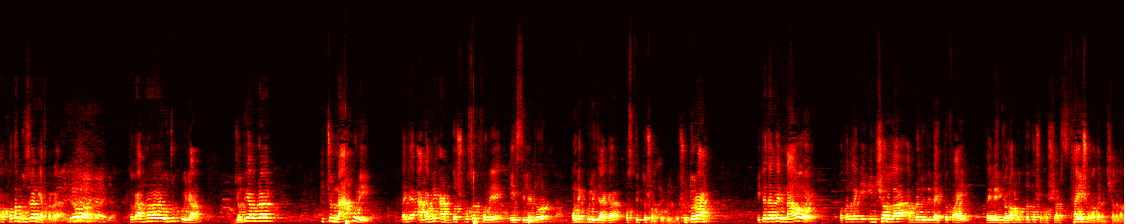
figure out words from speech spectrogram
আমার কথা বুঝলেনি আপনারা? তবে আপনারা উচুক কইরাম, যদি আমরা কিছু না করি, তাইলে আগামী আট দশ বছর পরে এই সিলেটর অনেকগুলি জায়গার অস্তিত্ব হইব সুতরাং এটা যাতে না হয় ওটার লাগে ইনশাল্লাহ আমরা যদি দায়িত্ব পাই তাইলে এই জলাবদ্ধতা সমস্যার স্থায়ী সমাধান ইনশাল্লাহ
